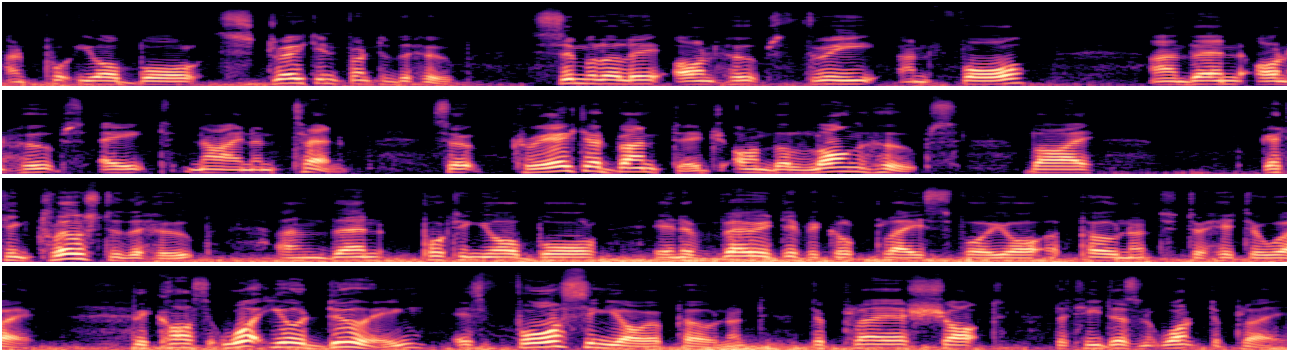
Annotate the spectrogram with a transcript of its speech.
and put your ball straight in front of the hoop. Similarly on hoops 3 and 4 and then on hoops 8, 9 and 10. So create advantage on the long hoops by getting close to the hoop and then putting your ball in a very difficult place for your opponent to hit away. Because what you're doing is forcing your opponent to play a shot that he doesn't want to play.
